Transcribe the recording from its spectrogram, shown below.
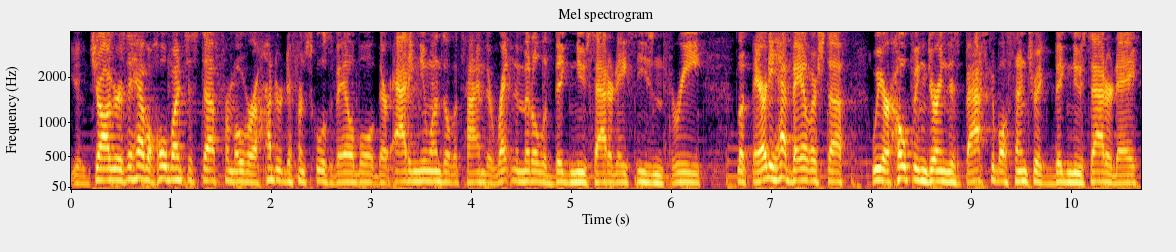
joggers. They have a whole bunch of stuff from over 100 different schools available. They're adding new ones all the time. They're right in the middle of Big New Saturday season three. Look, they already have Baylor stuff. We are hoping during this basketball centric Big New Saturday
